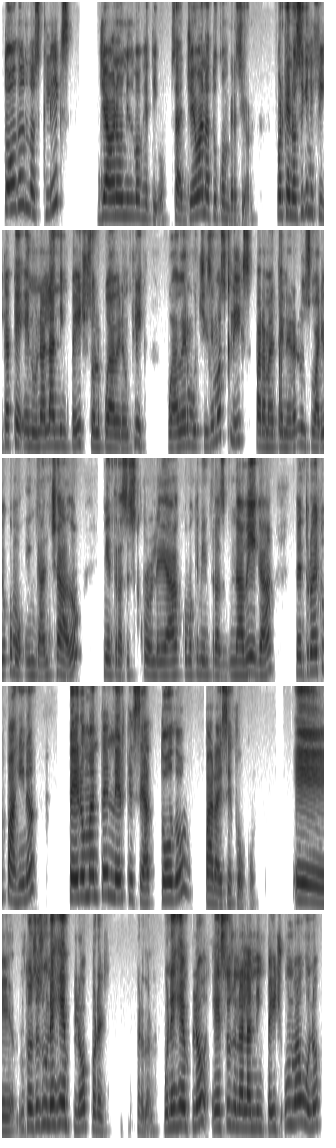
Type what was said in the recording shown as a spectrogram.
todos los clics llevan al mismo objetivo, o sea, llevan a tu conversión porque no significa que en una landing page solo pueda haber un clic. Puede haber muchísimos clics para mantener al usuario como enganchado mientras scrollea, como que mientras navega dentro de tu página, pero mantener que sea todo para ese foco. Eh, entonces, un ejemplo, por, perdón, un ejemplo, esto es una landing page uno a uno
